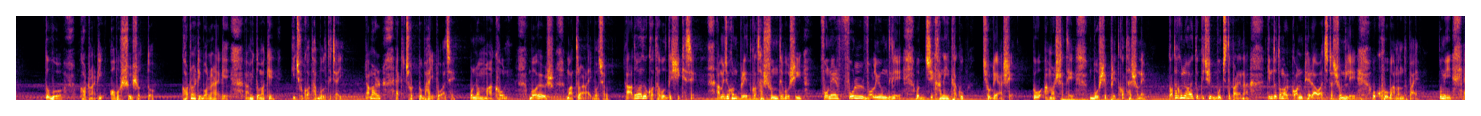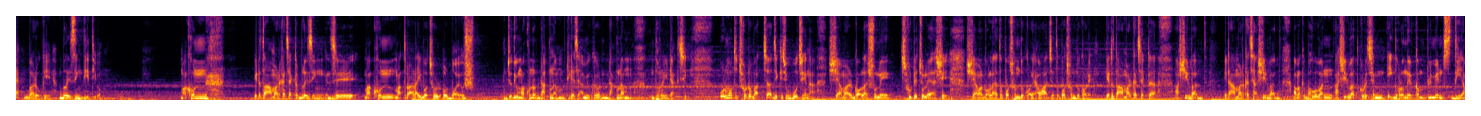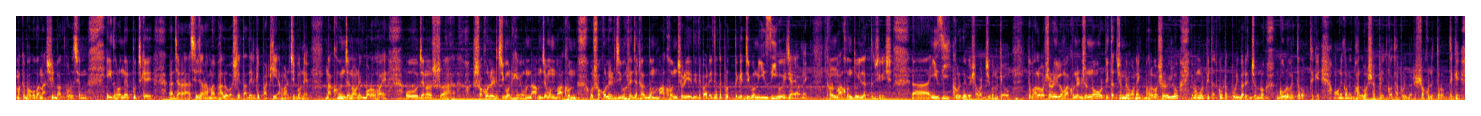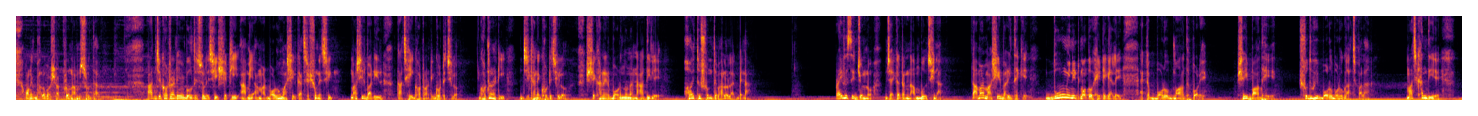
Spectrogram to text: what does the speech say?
তবুও ঘটনাটি অবশ্যই সত্য। ঘটনাটি বলার আগে আমি তোমাকে কিছু কথা বলতে চাই। আমার এক ছোট্ট ভাইপো আছে। ওর নাম মাখন। বয়স মাত্র আড়াই বছর। আধো আধো কথা বলতে শিখেছে। আমি যখন প্রেত কথা শুনতে বসি, ফোনের ফুল ভলিউম দিলে ও যেখানেই থাকুক ছুটে আসে। ও আমার সাথে বসে প্রেত কথা শোনে। কথাগুলো হয়তো কিছুই বুঝতে পারে না, কিন্তু তোমার কণ্ঠের আওয়াজটা শুনলে ও খুব আনন্দ পায়। তুমি একবার ওকে ব্লেজিং দিয়ে দিও। মাখন এটা তো আমার কাছে একটা ব্লেজিং যে মাখন মাত্র আড়াই বছর ওর বয়স। যদিও মাখন ওর ডাকনাম, ঠিক আছে? আমি ওকে ওর ডাকনাম ধরেই ডাকছি। ওর মতো ছোট বাচ্চা যে কিছু বোঝে না, সে আমার গলা শুনে ছুটে চলে আসে। সে আমার গলা এত পছন্দ করে, আওয়াজ এত পছন্দ করে। এটা তো আমার কাছে একটা আশীর্বাদ। এটা আমার কাছে আশীর্বাদ। আমাকে ভগবান আশীর্বাদ করেছেন এই ধরনের কমপ্লিমেন্টস দিয়ে। আমাকে ভগবান আশীর্বাদ করেছেন এই ধরনের পুচকে যারা আছে, যারা আমায় ভালোবাসে, তাদেরকে পাঠিয়ে আমার জীবনে। মাখন যেন অনেক বড় হয়, ও যেন সকলের জীবনে, ওর নাম যেমন মাখন, ও সকলের জীবনে যেন একদম মাখন ছড়িয়ে দিতে পারে, যাতে প্রত্যেকের জীবন ইজি হয়ে যায় অনেক। কারণ মাখন তৈলাক্ত জিনিস ইজি করে দেবে সবার জীবনকেও। তো ভালোবাসা রইল মাখনের জন্য, ওর পিতার জন্য অনেক ভালোবাসা রইল এবং ওর পিতার গোটা পরিবারের জন্য। গৌরবের তরফ থেকে, অনেক অনেক ভালোবাসা প্রেত কথা পরিবারের সকলের তরফ থেকে, অনেক ভালোবাসা, প্রণাম, শ্রদ্ধা। আজ যে ঘটনাটি আমি বলতে চলেছি, সেটি আমি আমার বড় মাসির কাছে শুনেছি। মাসির বাড়ির কাছেই ঘটনাটি ঘটেছিল। ঘটনাটি যেখানে ঘটেছিল, সেখানের বর্ণনা না দিলে হয়তো শুনতে ভালো লাগবে না। প্রাইভেসির জন্য জায়গাটার নাম বলছি না। আমার মাসির বাড়ি থেকে দু মিনিট মতো হেঁটে গেলে একটা বড় বাঁধ পড়ে। সেই বাঁধে শুধুই বড় বড় গাছপালা। মাঝখান দিয়ে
